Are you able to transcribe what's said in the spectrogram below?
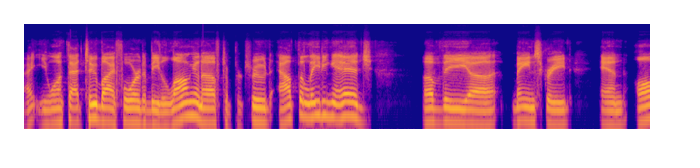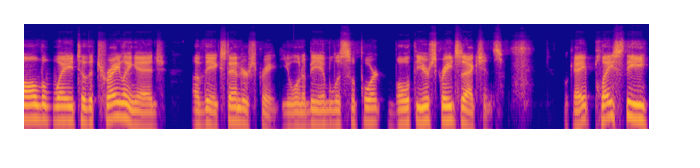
right? You want that two by four to be long enough to protrude out the leading edge of the uh, main screed and all the way to the trailing edge of the extender screed. You want to be able to support both of your screed sections. Okay, place the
